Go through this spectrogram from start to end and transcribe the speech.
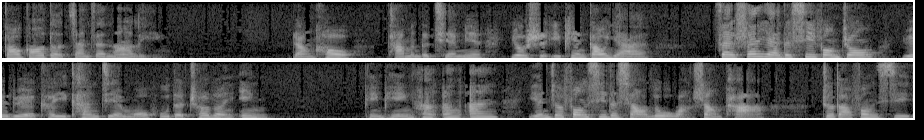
高高的站在那里。然后，他们的前面又是一片高崖，在山崖的细缝中，约略可以看见模糊的车轮印。平平和安安沿着缝隙的小路往上爬，这道缝隙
